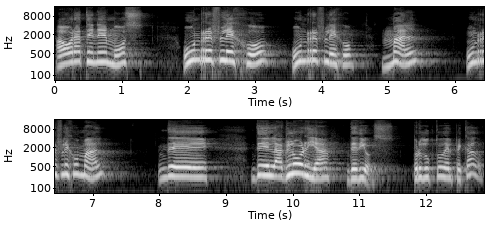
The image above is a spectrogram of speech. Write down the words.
ahora tenemos un reflejo, un reflejo mal, un reflejo mal de, la gloria de Dios, producto del pecado.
